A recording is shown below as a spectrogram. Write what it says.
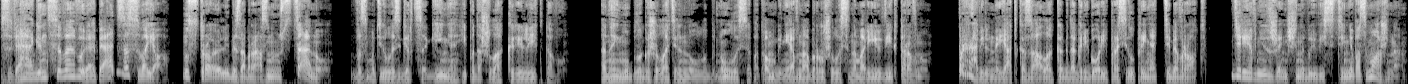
«Звягинцева, вы опять за свое? Устроили безобразную сцену!» Возмутилась герцогиня и подошла к реликтову. Она ему благожелательно улыбнулась, а потом гневно обрушилась на Марию Викторовну. «Правильно я отказала, когда Григорий просил принять тебя в рот. Деревню из женщины вывести невозможно».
